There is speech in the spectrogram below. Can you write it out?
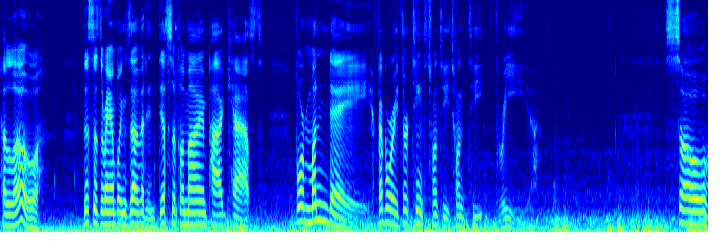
Hello. This is the Ramblings of an Indisciplined Mind podcast for Monday, February 13th, 2023. So,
